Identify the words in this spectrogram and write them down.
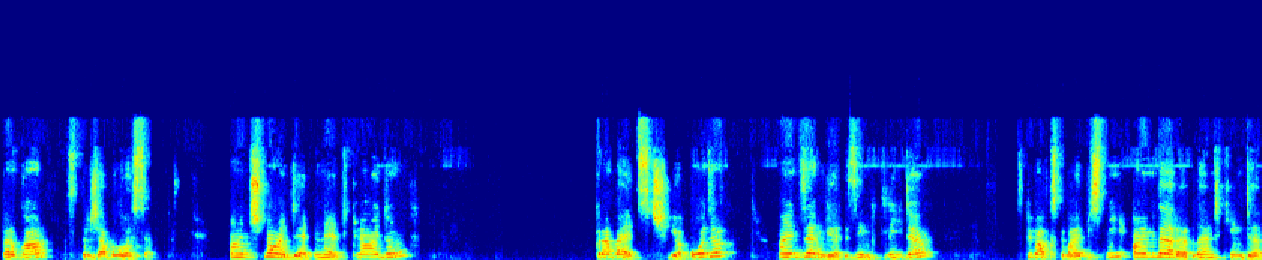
Перукар стриже волосся. Ein Schneider näht Kleidung. Кравець шиє одяг. Ein Sänger singt Lieder. Співак співає пісні. Ein Lehrer lernt Kinder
